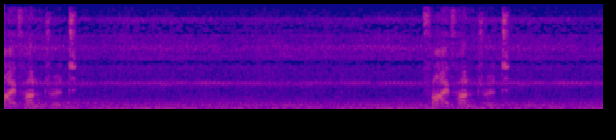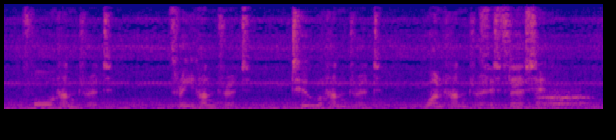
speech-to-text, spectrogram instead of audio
500 500 400 300 200 100 30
